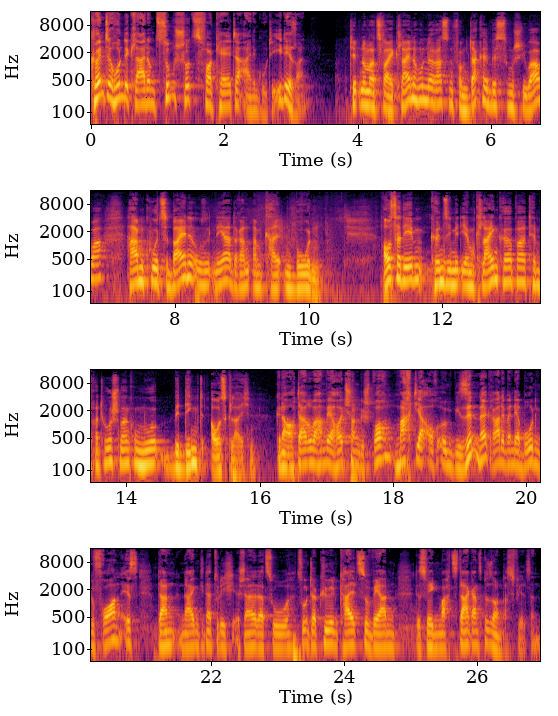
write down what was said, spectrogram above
könnte Hundekleidung zum Schutz vor Kälte eine gute Idee sein. Tipp Nummer zwei. Kleine Hunderassen vom Dackel bis zum Chihuahua haben kurze Beine und sind näher dran am kalten Boden. Außerdem können sie mit ihrem Kleinkörper Temperaturschwankungen nur bedingt ausgleichen. Genau, auch darüber haben wir ja heute schon gesprochen. Macht ja auch irgendwie Sinn, ne? gerade wenn der Boden gefroren ist, dann neigen die natürlich schneller dazu, zu unterkühlen, kalt zu werden. Deswegen macht es da ganz besonders viel Sinn.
